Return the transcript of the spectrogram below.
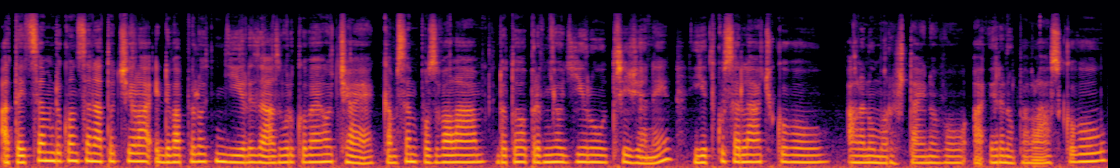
A teď jsem dokonce natočila i dva pilotní díly zázvůrkového čaje, kam jsem pozvala do toho prvního dílu tři ženy, Jitku Sedláčkovou, Alenu Morštajnovou a Irenu Pavláskovou.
